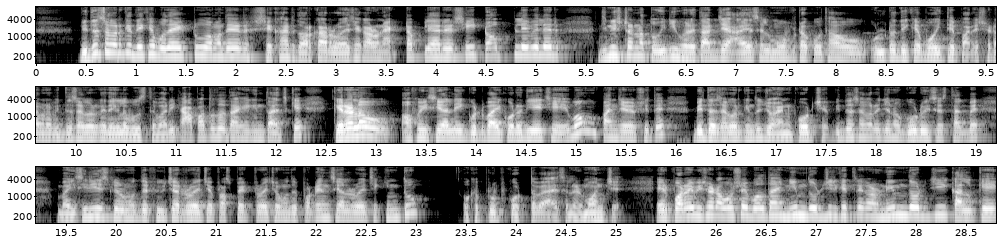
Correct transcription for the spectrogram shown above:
বিদ্যাসাগরকে দেখে বোধহয় একটু আমাদের শেখার দরকার রয়েছে, কারণ একটা প্লেয়ারের সেই টপ লেভেলের জিনিসটা না তৈরি হলে তার যে আইএসএল মুভটা কোথাও উল্টো দিকে বইতে পারে, সেটা আমরা বিদ্যাসাগরকে দেখলে বুঝতে পারি। আপাতত তাকে কিন্তু আজকে কেরালাও অফিসিয়ালি গুড বাই করে দিয়েছে এবং পাঞ্জাব এফসিতে বিদ্যাসাগর কিন্তু জয়েন করছে। বিদ্যাসাগরের জন্য গুড উইসেস থাকবে। বাই সিরিয়াসলি ওর মধ্যে ফিউচার রয়েছে প্রসপেক্ট রয়েছে, ওর মধ্যে পটেন্সিয়াল রয়েছে, কিন্তু ওকে প্রুভ করতে হবে আইএসএলের মঞ্চে। এর পরের বিষয়টা অবশ্যই বলতে হয় নিম দর্জির ক্ষেত্রে, কারণ নিম দর্জি কালকে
